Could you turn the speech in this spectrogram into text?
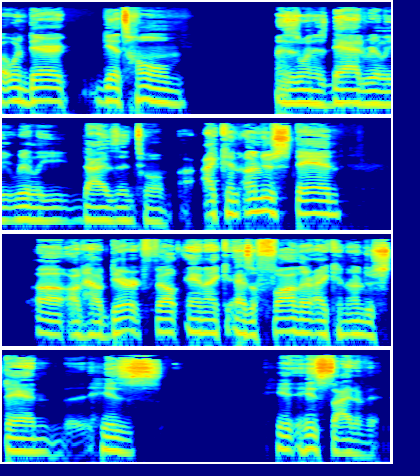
But when Derek gets home, this is when his dad really really dives into him. I can understand uh, on how Derek felt, and I, as a father, I can understand his his, his side of it.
